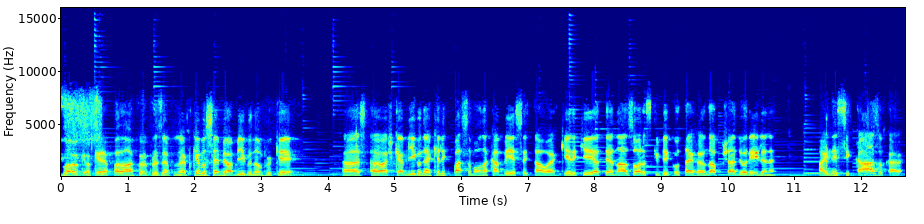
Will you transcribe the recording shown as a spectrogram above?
Bom, eu, eu, queria falar uma coisa, por exemplo, não é porque você é meu amigo, não, porque uh, eu acho que amigo não é aquele que passa a mão na cabeça e tal, é aquele que até nas horas que vê que eu tá errando dá uma puxada de orelha, né? Aí nesse caso, cara,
